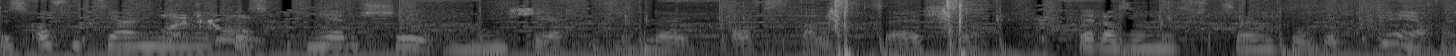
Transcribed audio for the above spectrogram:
To jest oficjalnie no, to jest pierwszy nóż, jaki w ogóle powstał w CS-ie. Teraz on jest w CSGO do kupienia, tam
